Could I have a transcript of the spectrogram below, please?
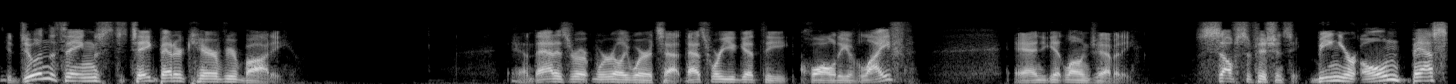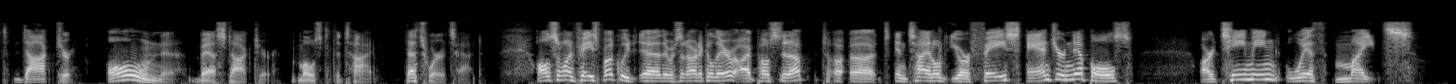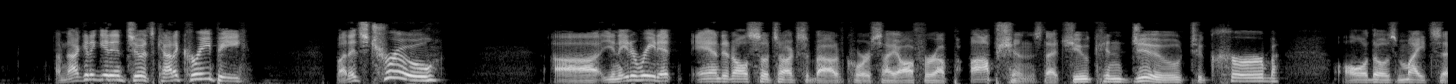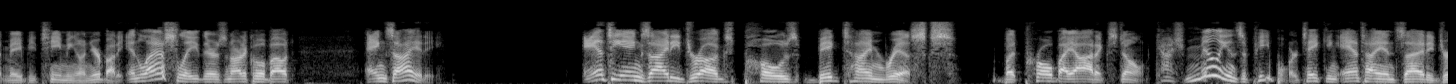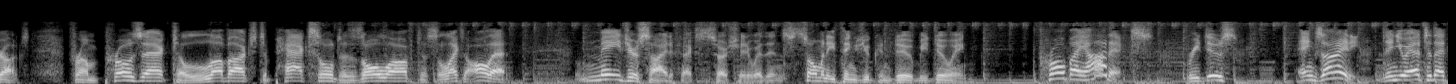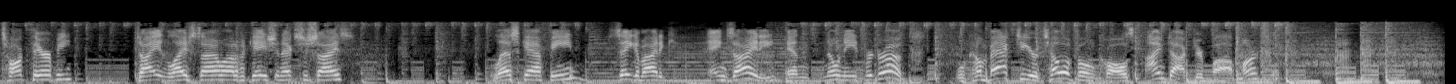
you're doing the things to take better care of your body. And that is really where it's at. That's where you get the quality of life and you get longevity. Self-sufficiency. Being your own best doctor. Own best doctor most of the time. That's where it's at. Also on Facebook, we, uh, there was an article there I posted up uh, entitled "Your Face and Your Nipples Are Teeming with Mites." I'm not going to get into it; it's kind of creepy, but it's true. Uh, you need to read it, and it also talks about, of course, I offer up options that you can do to curb all of those mites that may be teeming on your body. And lastly, there's an article about anxiety. Anti-anxiety drugs pose big time risks, but probiotics don't. Gosh, millions of people are taking anti-anxiety drugs. From Prozac to Luvox to Paxil to Zoloft to Celexa, all that major side effects associated with it, and so many things you can do, be doing. Probiotics reduce anxiety. Then you add to that talk therapy, diet and lifestyle modification, exercise, less caffeine, say goodbye to anxiety, and no need for drugs. We'll come back to your telephone calls. I'm Dr. Bob Martin.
